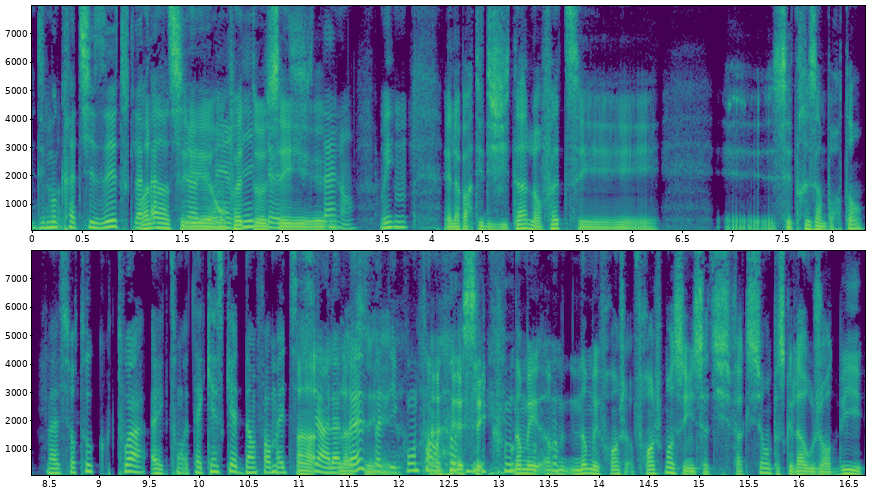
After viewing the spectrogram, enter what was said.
démocratiser toute la Voilà, partie c'est- euh, en fait, euh, c'est- digitale. Oui. Mhm. Et la partie digitale, en fait, c'est, c'est très important. Bah, surtout que toi, avec ton, ta casquette d'informaticien Ah, à la là, base, t'es content. Non mais euh, non mais franch- franchement c'est une satisfaction parce que là aujourd'hui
